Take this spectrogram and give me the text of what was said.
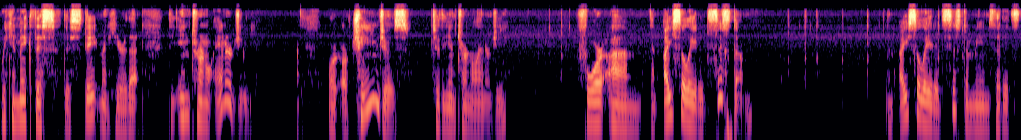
we can make this, this statement here that the internal energy or, or changes to the internal energy for um, an isolated system, an isolated system means that it's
